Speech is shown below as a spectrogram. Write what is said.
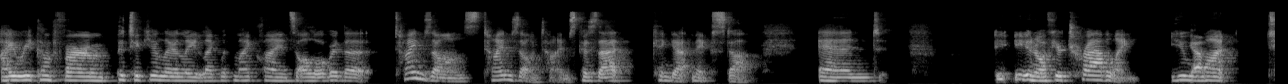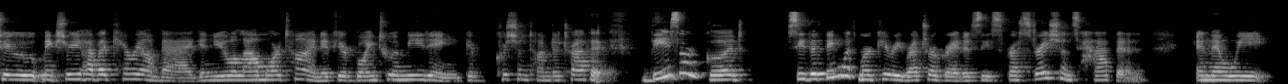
I reconfirm particularly like with my clients all over the time zones time zone times because that can get mixed up. And, you know, if you're traveling, you yeah. want to make sure you have a carry-on bag and you allow more time. If you're going to a meeting give cushion time to traffic. These are good. See the thing with mercury retrograde is these frustrations happen. And mm-hmm. then we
